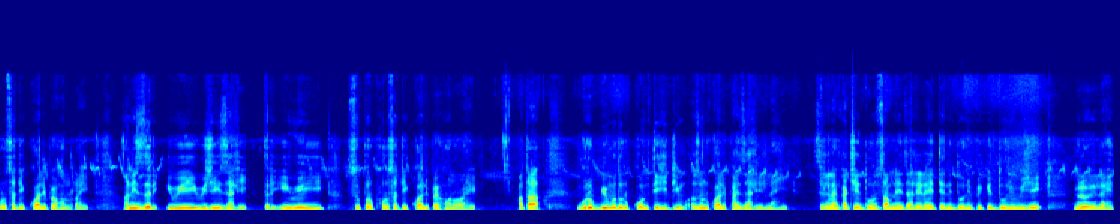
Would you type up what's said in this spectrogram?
फोरसाठी क्वालिफाय होणार आहे. आणि जर यू ए ई विजयी झाली तर यू ए ई सुपर फोरसाठी क्वालिफाय होणार आहे. आता ग्रुप बीमधून कोणतीही टीम अजून क्वालिफाय झालेली नाही. श्रीलंकाचे दोन सामने झालेले आहेत त्यांनी दोन्हीपैकी दोन्ही विजय मिळवलेले आहेत.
